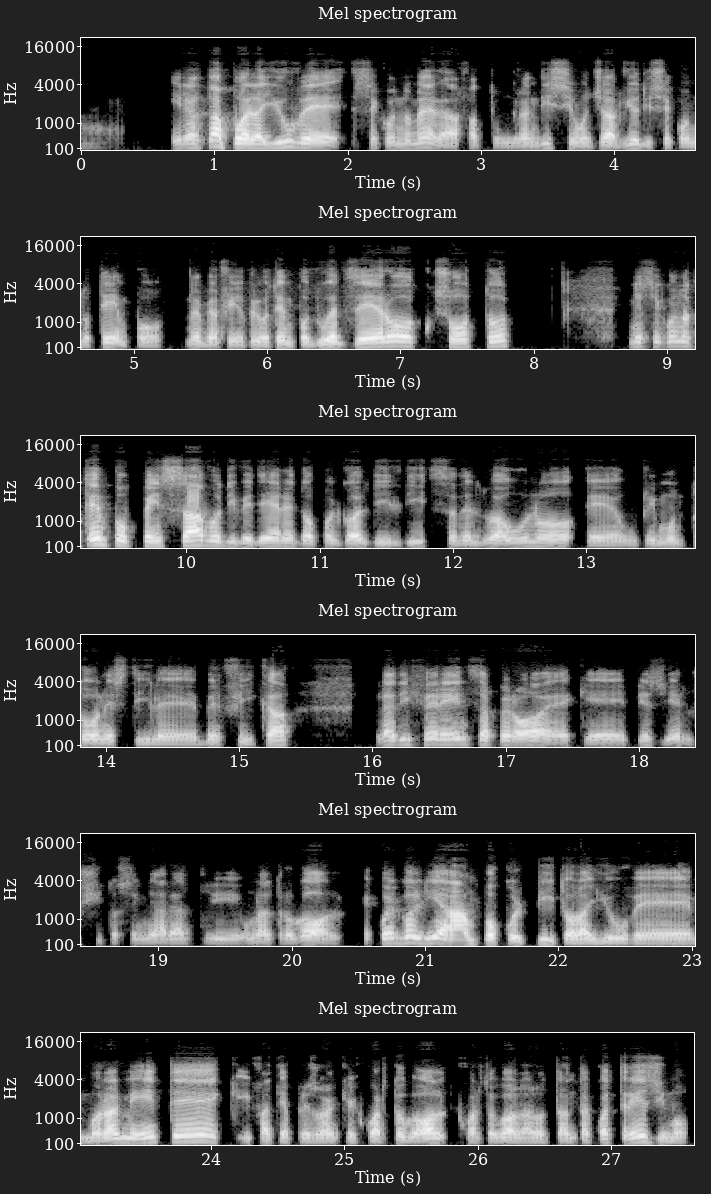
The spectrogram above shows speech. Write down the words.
in realtà poi la Juve, secondo me, aveva fatto un grandissimo già avvio di secondo tempo. Noi abbiamo finito il primo tempo 2-0 sotto. Nel secondo tempo pensavo di vedere dopo il gol di Ildiz del 2-1 eh, un rimontone stile Benfica. La differenza però è che il PSG è riuscito a segnare altri, un altro gol e quel gol lì ha un po' colpito la Juve moralmente, infatti ha preso anche il quarto gol, quarto gol all'84esimo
